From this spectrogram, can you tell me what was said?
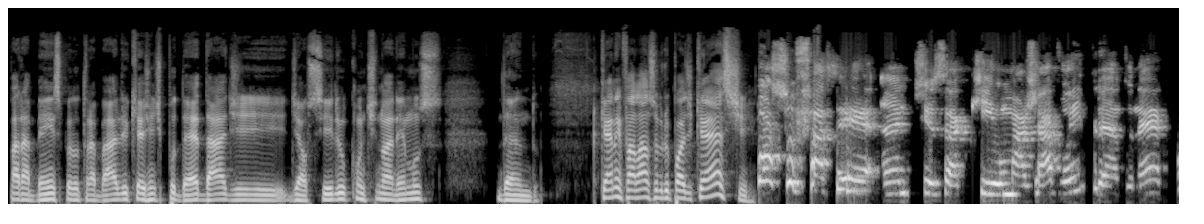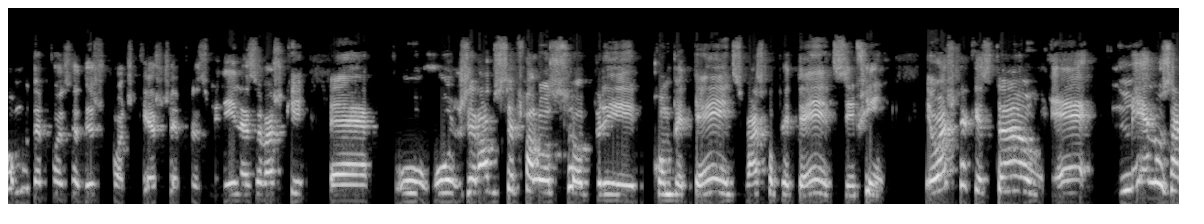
parabéns pelo trabalho que a gente puder dar de, de auxílio, continuaremos dando. Querem falar sobre o podcast? Posso fazer antes aqui uma já vou entrando, né? Como depois eu deixo o podcast aí para as meninas, eu acho que é, o, o Geraldo, você falou sobre competentes, mais competentes, enfim. Eu acho que a questão é menos a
